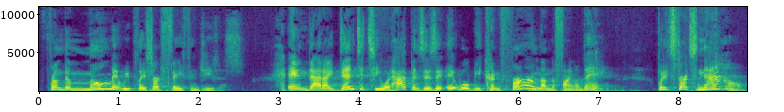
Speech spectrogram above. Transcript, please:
from the moment we place our faith in Jesus. And that identity, what happens is it, it will be confirmed on the final day. But it starts now.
